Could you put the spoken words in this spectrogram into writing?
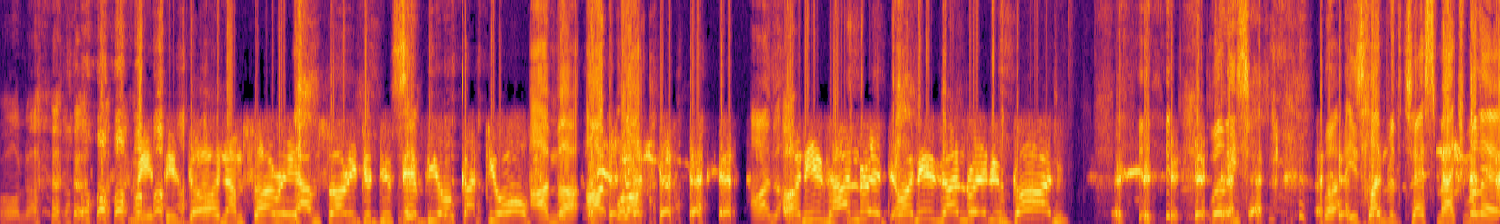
Oh no, is gone. I'm sorry. I'm sorry to disturb you or cut you off. I'm uh, I, well, I, I'm, on his hundred. On his hundred is gone. well, he's well, his hundredth Test match. Well, uh,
